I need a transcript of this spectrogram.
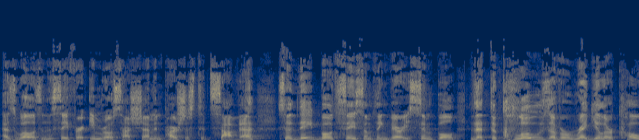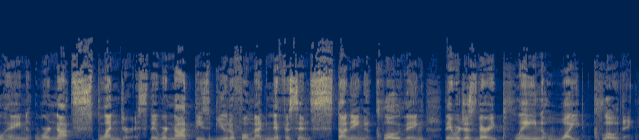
as well as in the Sefer Imros Hashem in Parshas Tetzaveh. So they both say something very simple, that the clothes of a regular Kohen were not splendorous. They were not these beautiful, magnificent, stunning clothing. They were just very plain white clothing.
